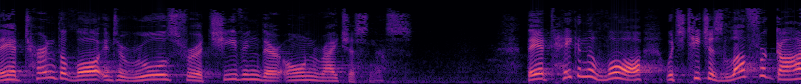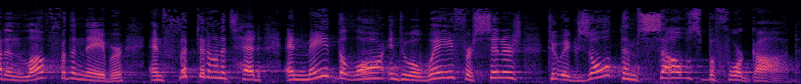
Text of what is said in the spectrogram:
they had turned the law into rules for achieving their own righteousness. They had taken the law, which teaches love for God and love for the neighbor, and flipped it on its head and made the law into a way for sinners to exalt themselves before God.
